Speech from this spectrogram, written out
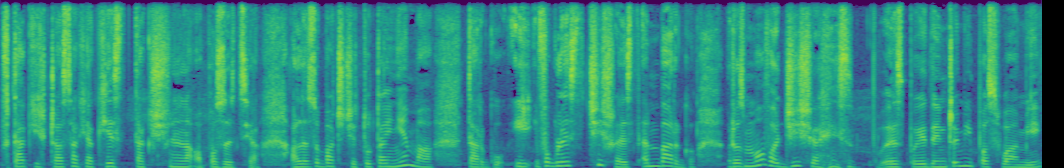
w takich czasach, jak jest tak silna opozycja. Ale zobaczcie, tutaj nie ma targu i i w ogóle jest cisza, jest embargo. Rozmowa dzisiaj z, z pojedynczymi posłami,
